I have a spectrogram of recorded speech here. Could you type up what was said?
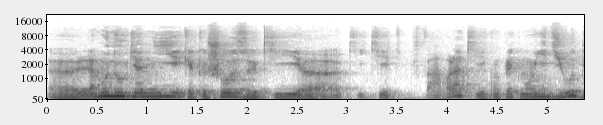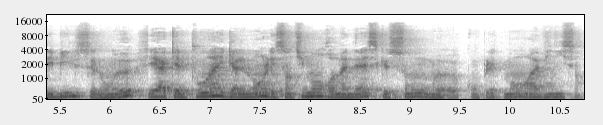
la monogamie est quelque chose qui, euh, qui est complètement idiot, débile selon eux, et à quel point également les sentiments romanesques sont euh, complètement avilissants.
